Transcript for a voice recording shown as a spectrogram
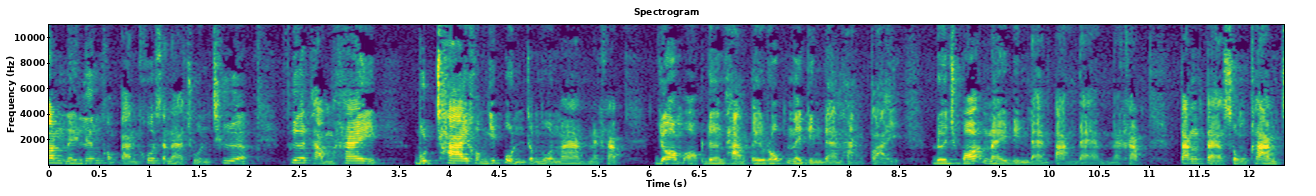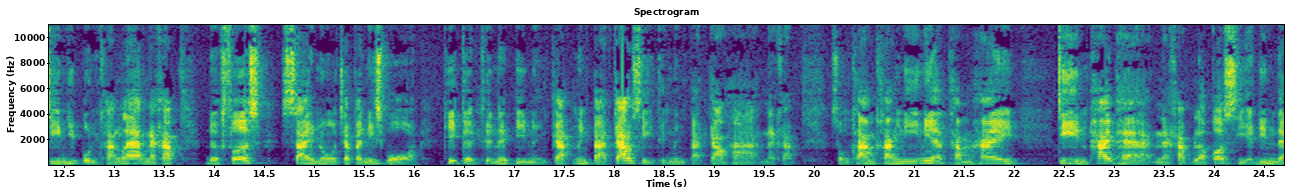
อนในเรื่องของการโฆษณาชวนเชื่อ เพื่อทำให้บุตรชายของญี่ปุ่นจำนวนมากนะครับ ยอมออกเดินทางไปรบในดินแดนห่างไกล โดยเฉพาะในดินแดนต่างแดนนะครับ ตั้งแต่สงครามจีนญี่ปุ่นครั้งแรกนะครับ The First Sino-Japanese War ที่เกิดขึ้นในปี 1894ถึง1895 นะครับ สงครามครั้งนี้เนี่ยทำให้ จีนพ่ายแพ้นะครับแล้วก็เสียดินแด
